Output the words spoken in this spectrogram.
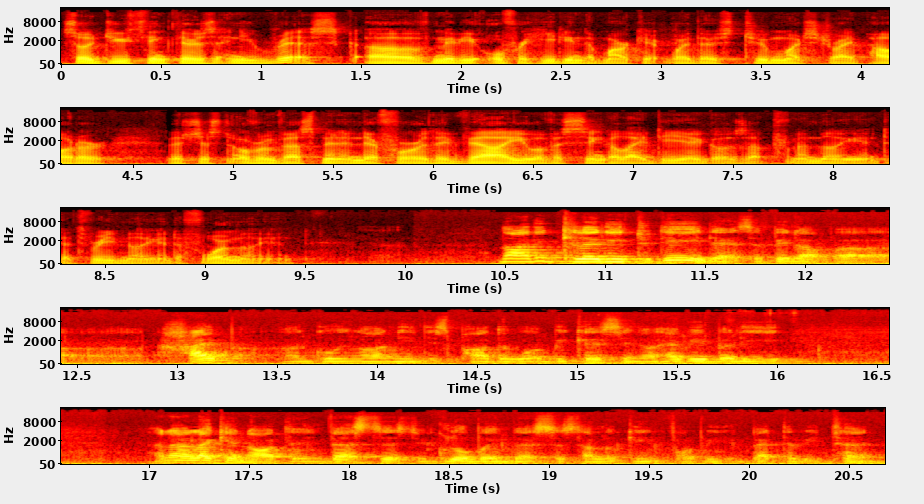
So do you think there's any risk of maybe overheating the market where there's too much dry powder, there's just overinvestment, and therefore the value of a single idea goes up from a million to three million to four million? No, I think clearly today there's a bit of a hype going on in this part of the world because you know everybody and I like it not, the investors, global investors are looking for better return.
